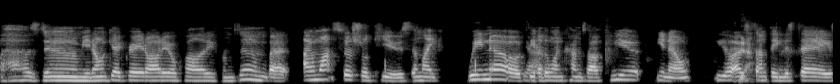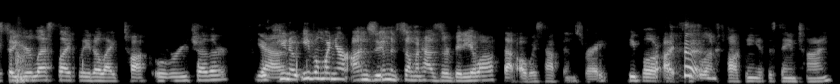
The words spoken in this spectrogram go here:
oh, Zoom, you don't get great audio quality from Zoom, but I want social cues. And like we know if yeah. the other one comes off mute, you know, you have yeah. something to say. So you're less likely to like talk over each other. Yeah. Which, you know, even when you're on Zoom and someone has their video off, that always happens, right? People are uh, people are talking at the same time.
